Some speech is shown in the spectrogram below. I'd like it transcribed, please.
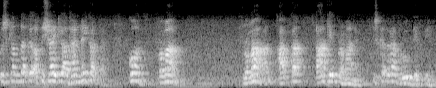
उसके अंदर के अतिशय के आधार नहीं करता है। कौन? प्रमाण। प्रमाण आपका आँख एक प्रमाण है। इसका तरह आप रूप देखते हैं।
